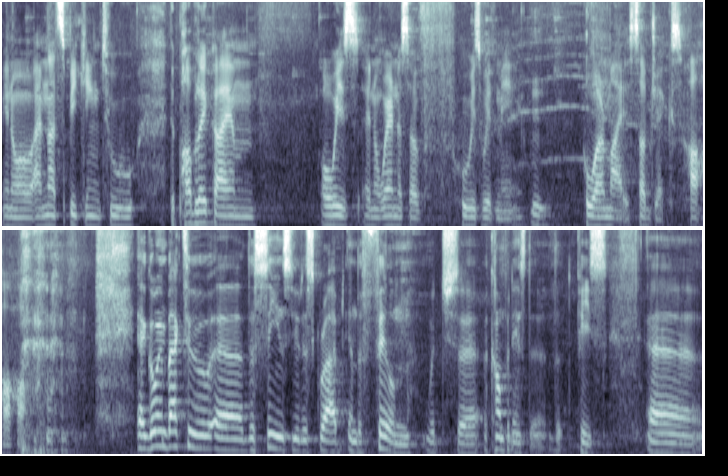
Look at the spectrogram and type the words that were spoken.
you know, I'm not speaking to the public. I am always an awareness of who is with me, mm. who are my subjects. Ha ha ha. uh, going back to uh, the scenes you described in the film, which uh, accompanies the, the piece, uh,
